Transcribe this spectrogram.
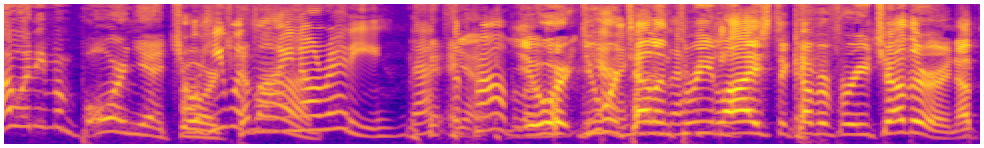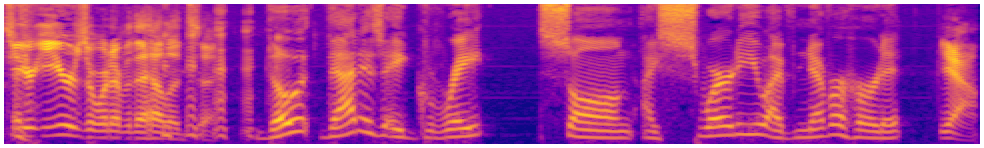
I wasn't even born yet, George. oh, he was Come lying on. already. That's the Yeah. problem. You were you Yeah, were he telling was three lies to cover for each other and up to your ears or whatever the hell it said. Though that is a great song. I swear to you, I've never heard it. Yeah.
